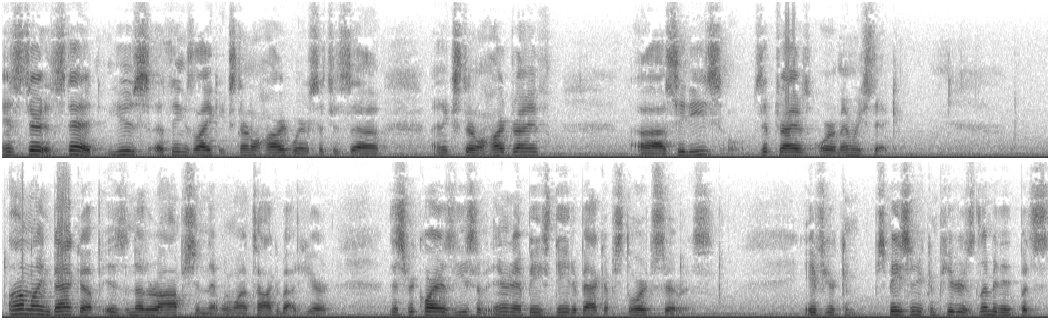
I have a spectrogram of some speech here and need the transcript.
Instead, instead use uh, things like external hardware, such as uh, an external hard drive, uh, CDs, zip drives, or a memory stick. Online backup is another option that we want to talk about here. This requires the use of an internet based data backup storage service. If your com- space on your computer is limited, but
